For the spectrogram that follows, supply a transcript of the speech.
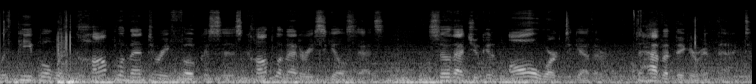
with people with complementary focuses, complementary skill sets, so that you can all work together to have a bigger impact.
